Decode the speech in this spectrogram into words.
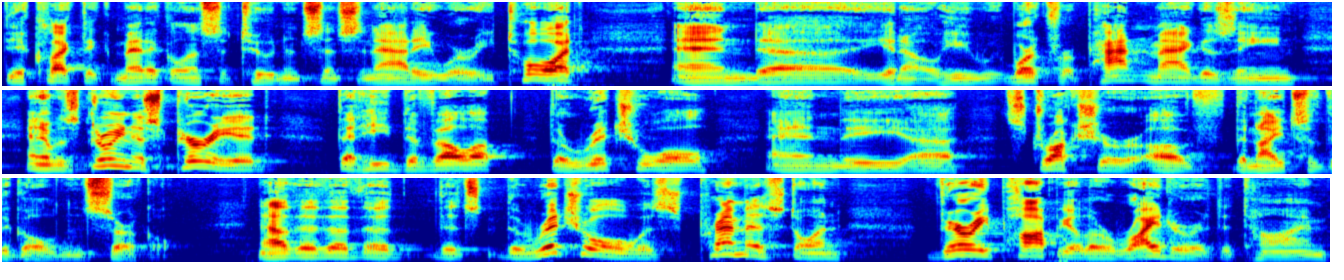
the Eclectic Medical Institute in Cincinnati where he taught. And, uh, you know, he worked for a patent magazine. And it was during this period that he developed the ritual and the uh, structure of the Knights of the Golden Circle. Now, the, the, the, the, the ritual was premised on very popular writer at the time,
